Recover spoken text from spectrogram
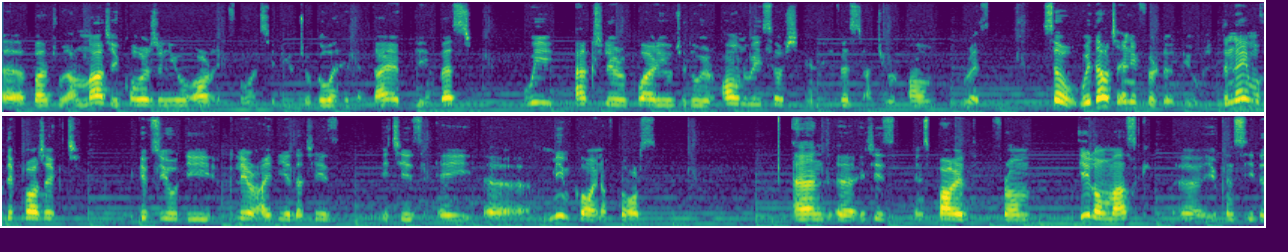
uh, but we are not encouraging you or influencing you to go ahead and directly invest. We actually require you to do your own research and invest at your own risk. So, without any further ado, the name of the project gives you the clear idea that is it is a uh, meme coin, of course, and uh, it is inspired from Elon Musk. Uh, you can see the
